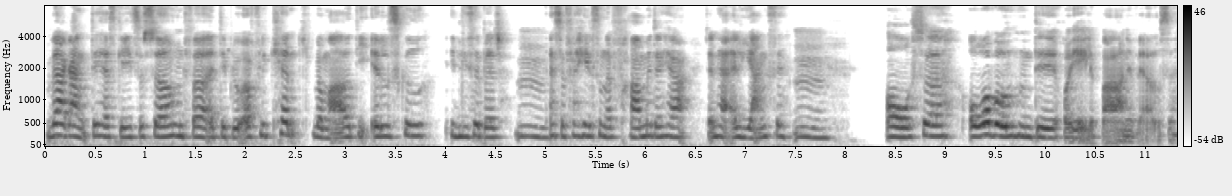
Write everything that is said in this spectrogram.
Hver gang det her skete, så sørgede hun for, at det blev offentligt kendt, hvor meget de elskede Elisabeth. Mm. Altså for hele tiden at fremme det her, den her alliance. Mm. Og så overvågede hun det royale barneværelse.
